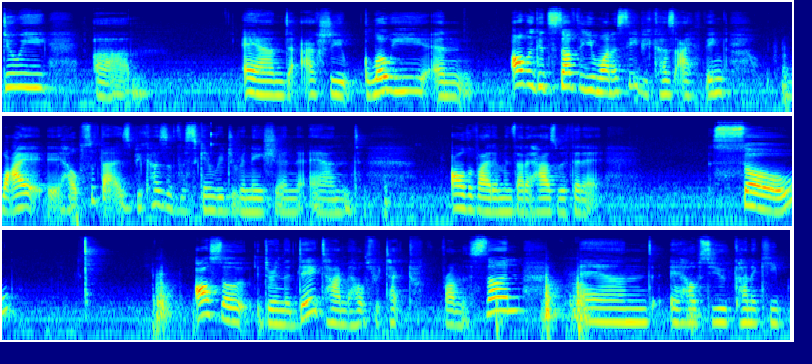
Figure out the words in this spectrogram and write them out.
dewy, um, and actually glowy and all the good stuff that you want to see because I think why it helps with that is because of the skin rejuvenation and all the vitamins that it has within it. So, also during the daytime, it helps protect from the sun and it helps you kind of keep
